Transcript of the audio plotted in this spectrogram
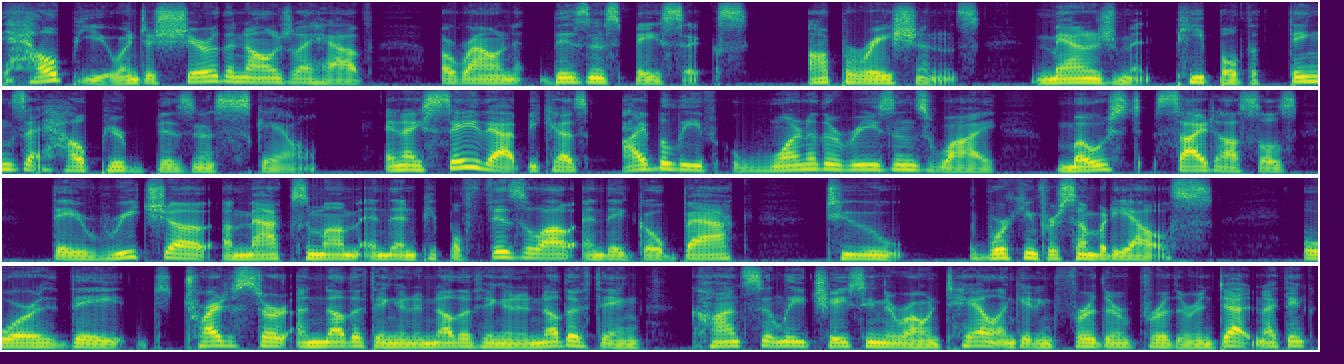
help you and to share the knowledge I have around business basics, operations, management, people, the things that help your business scale. And I say that because I believe one of the reasons why most side hustles they reach a, a maximum and then people fizzle out and they go back to working for somebody else or they try to start another thing and another thing and another thing, constantly chasing their own tail and getting further and further in debt. And I think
